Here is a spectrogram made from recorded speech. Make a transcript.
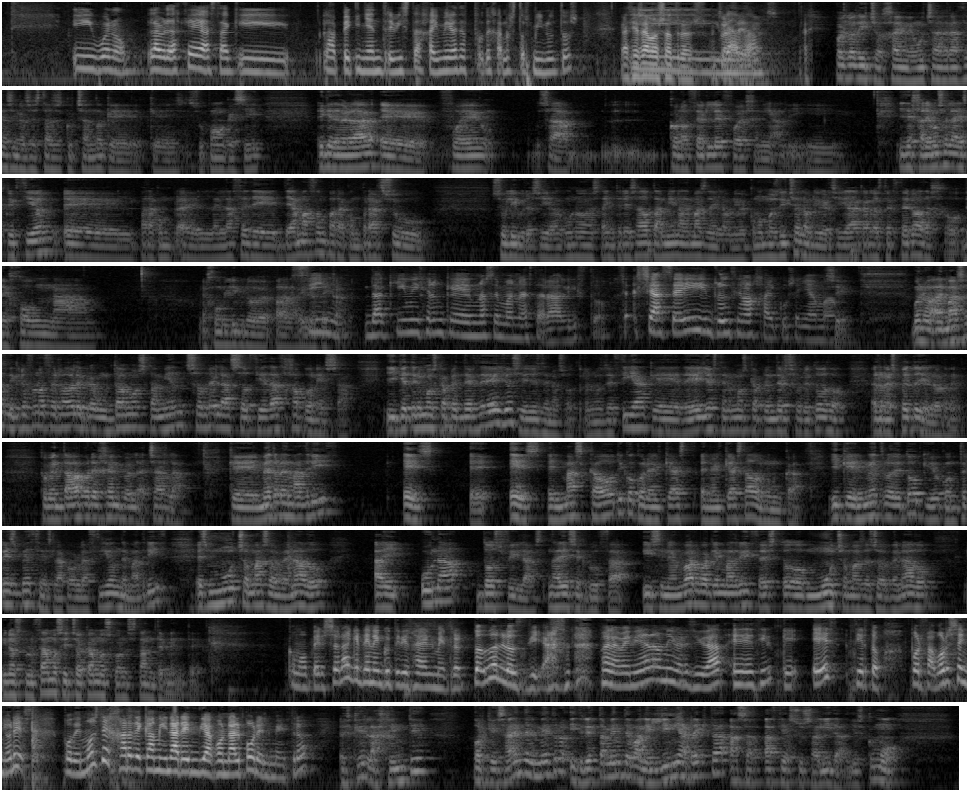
Y bueno, la verdad es que hasta aquí la pequeña entrevista. Jaime, gracias por dejarnos estos minutos. Gracias a vosotros. Y nada. Gracias. Pues lo dicho, Jaime, muchas gracias si nos estás escuchando, que, que supongo que sí. Y que de verdad eh, fue, o sea, conocerle fue genial. Y, y dejaremos en la descripción eh, el, para el enlace de, de Amazon para comprar su, su libro, si alguno está interesado. También, además de la universidad, como hemos dicho, la Universidad Carlos III dejó, dejó, una, dejó un libro para la Sí, biblioteca. de aquí me dijeron que en una semana estará listo. Sasei, Introducción al Haiku se llama. Sí. Bueno, además al micrófono cerrado le preguntamos también sobre la sociedad japonesa y qué tenemos que aprender de ellos y ellos de nosotros. Nos decía que de ellos tenemos que aprender sobre todo el respeto y el orden. Comentaba, por ejemplo, en la charla que el metro de Madrid es, eh, es el más caótico con el que en el que ha estado nunca y que el metro de Tokio, con tres veces la población de Madrid, es mucho más ordenado. Hay una, dos filas, nadie se cruza. Y sin embargo aquí en Madrid es todo mucho más desordenado y nos cruzamos y chocamos constantemente. Como persona que tiene que utilizar el metro todos los días para venir a la universidad, he de decir que es cierto. Por favor, señores, ¿podemos dejar de caminar en diagonal por el metro? Es que la gente, porque salen del metro y directamente van en línea recta hacia, su salida. Y es como,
